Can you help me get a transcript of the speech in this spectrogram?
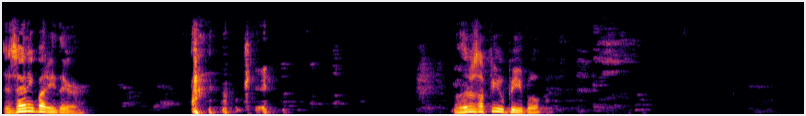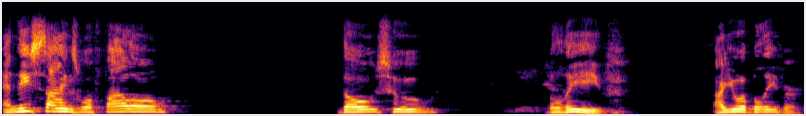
Is anybody there? okay. Well, there's a few people. And these signs will follow those who believe. Are you a believer?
